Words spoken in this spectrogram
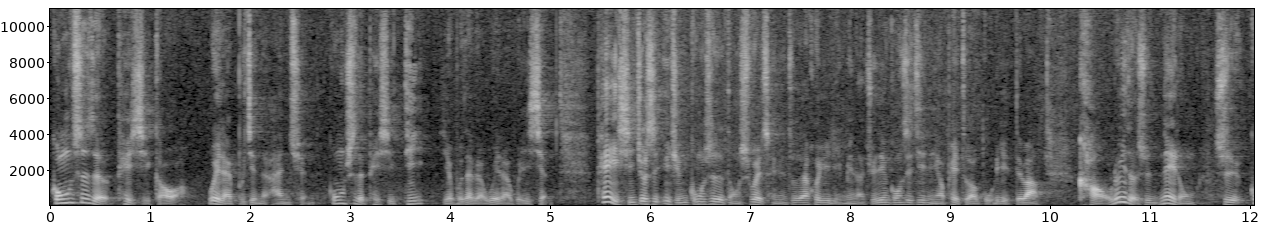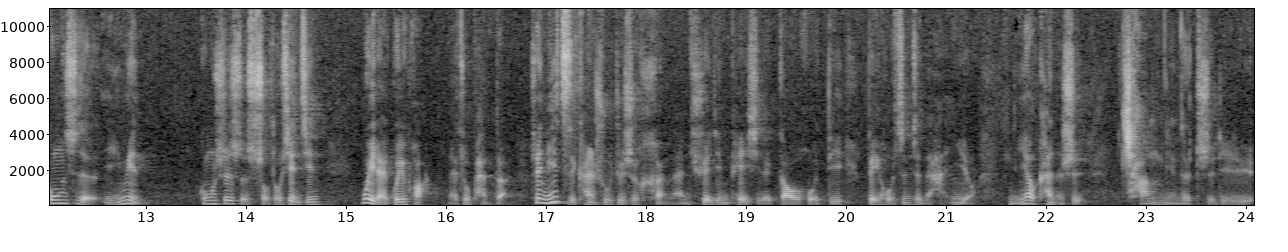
公司的配息高啊，未来不见得安全；公司的配息低，也不代表未来危险。配息就是一群公司的董事会成员坐在会议里面呢，决定公司今年要配多少股利，对吧？考虑的是内容是公司的营运，公司是手头现金，未来规划来做判断。所以你只看数据是很难确定配息的高或低背后真正的含义哦。你要看的是长年的殖利率。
